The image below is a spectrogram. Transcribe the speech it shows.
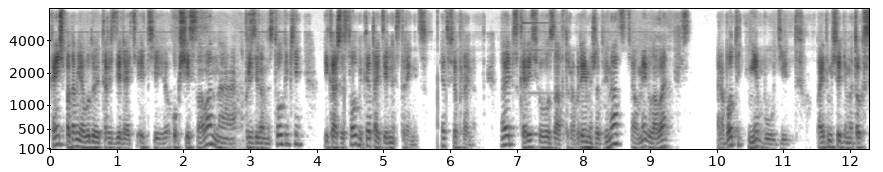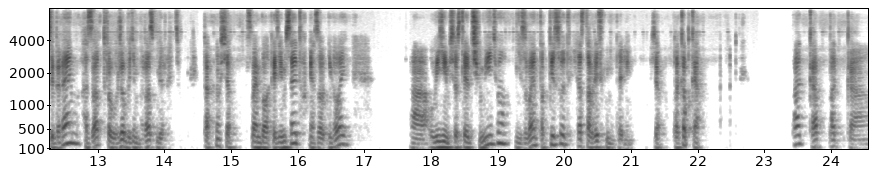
Конечно, потом я буду это разделять, эти общие слова на определенные столбики, и каждый столбик – это отдельная страница. Это все правильно. Но это, скорее всего, завтра. Время же 12, а у меня голова работать не будет. Поэтому сегодня мы только собираем, а завтра уже будем разбирать. Так, ну все. С вами был Академия сайтов. Меня зовут Николай. А, увидимся в следующем видео. Не забываем подписываться и оставлять комментарии. Все, пока-пока. Пока-пока.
